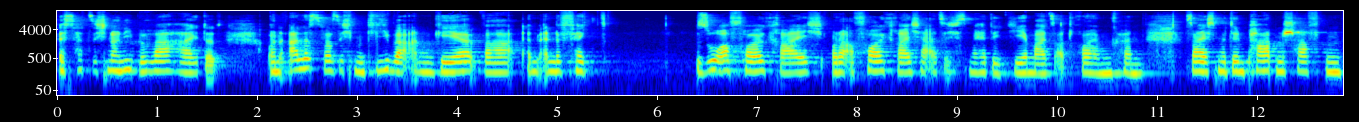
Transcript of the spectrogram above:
es hat sich noch nie bewahrheitet. Und alles, was ich mit Liebe angehe, war im Endeffekt so erfolgreich oder erfolgreicher, als ich es mir hätte jemals erträumen können. Sei es mit den Patenschaften,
